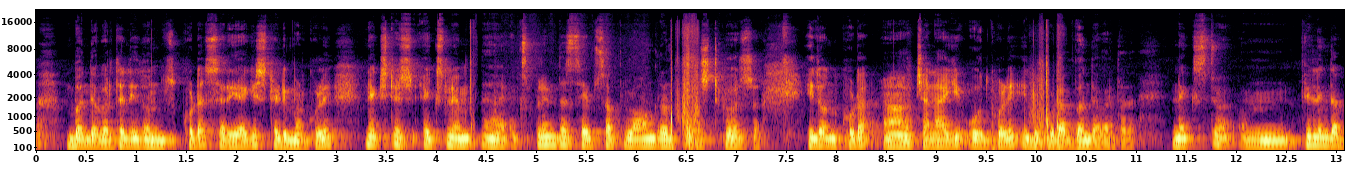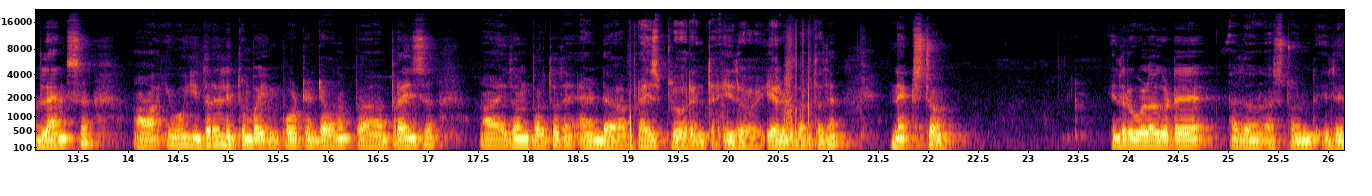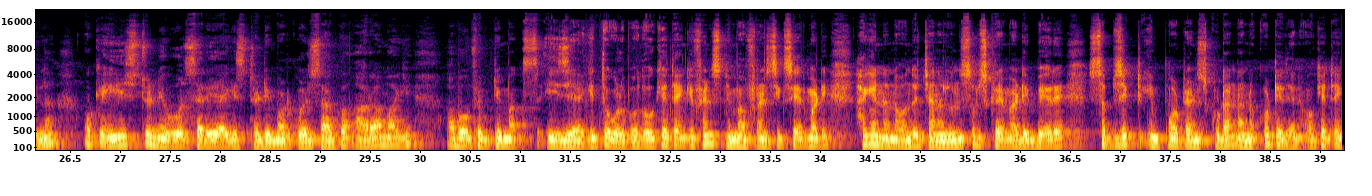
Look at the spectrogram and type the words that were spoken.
ಬಂದೇ ಬರ್ತದೆ. ಇದೊಂದು ಕೂಡ ಸರಿಯಾಗಿ ಸ್ಟಡಿ ಮಾಡ್ಕೊಳ್ಳಿ. Next explain explain the shapes of long run cost curves ಇದೊಂದು ಕೂಡ ಚೆನ್ನಾಗಿ ಓದ್ಕೊಳ್ಳಿ. ಇದು ಕೂಡ ಬಂದೇ ಬರ್ತದೆ. Next fill in the blanks ಇವು ಇದರಲ್ಲಿ ತುಂಬ ಇಂಪಾರ್ಟೆಂಟ್ ಯಾವುದು? ಪ್ರೈಸ್ ಇದೊಂದು ಬರ್ತದೆ. ಆ್ಯಂಡ್ ಪ್ರೈಸ್ ಫ್ಲೋರ್ ಅಂತ ಇದು ಎರಡು ಬರ್ತದೆ. ನೆಕ್ಸ್ಟ್ ಇದ್ರ ಒಳಗಡೆ ಅದೊಂದು ಅಷ್ಟೊಂದು ಇದಿಲ್ಲ. ಓಕೆ ಇಷ್ಟು ನೀವು ಸರಿಯಾಗಿ ಸ್ಟಡಿ ಮಾಡ್ಕೊಳ್ಳಿ ಸಾಕು. ಆರಾಮಾಗಿ ಅಬೌವ್ ಫಿಫ್ಟಿ ಮಾರ್ಕ್ಸ್ ಈಸಿಯಾಗಿ ತೊಗೊಳ್ಬೋದು. ಓಕೆ ಥ್ಯಾಂಕ್ ಯು ಫ್ರೆಂಡ್ಸ್ ನಿಮ್ಮ ಫ್ರೆಂಡ್ಸಿಗೆ ಶೇರ್ ಮಾಡಿ. ಹಾಗೆ ನನ್ನ ಒಂದು ಚಾನಲನ್ನು ಸಬ್ಸ್ಕ್ರೈಬ್ ಮಾಡಿ. ಬೇರೆ ಸಬ್ಜೆಕ್ಟ್ ಇಂಪಾರ್ಟೆನ್ಸ್ ಕೂಡ ನಾನು ಕೊಟ್ಟಿದ್ದೇನೆ. Okay thank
